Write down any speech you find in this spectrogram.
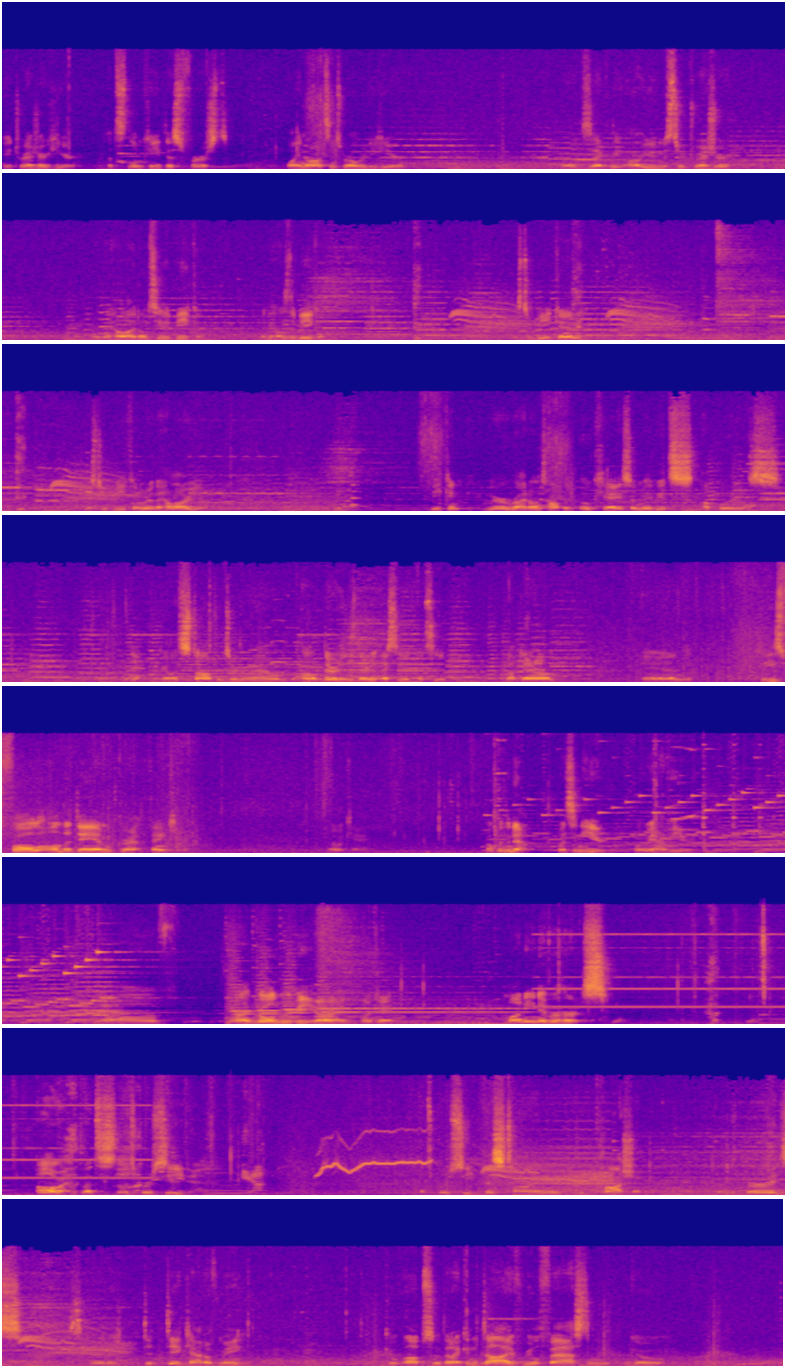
a treasure here. Let's locate this first. Why not, since we're already here? Where exactly are you, Mr. Treasure? Where the hell? I don't see the beacon. Where the hell's the beacon? Mr. Beacon? Mr. Beacon, where the hell are you? Beacon, we're right on top of it? Okay, so maybe it's upwards? Yeah, okay, let's stop and turn around. Oh, there it is, there it is. I see it, I see it. Drop down. And please fall on the damn gra- Thank you. Okay. Open it up. What's in here? What do we have here? We have ah, gold rupee. All right. Okay. Money never hurts. All right. Let's let's proceed. Let's proceed. This time with, caution. Those birds scare the, the dick out of me. go up so that I can dive real fast and go.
